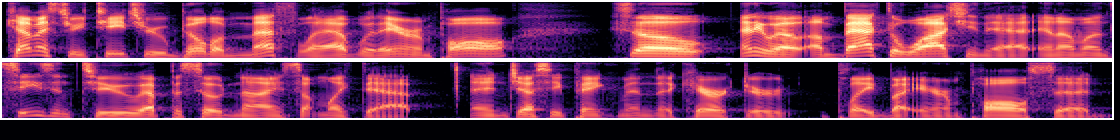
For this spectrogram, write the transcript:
chemistry teacher who built a meth lab with Aaron Paul. So, anyway, I'm back to watching that, and I'm on season two, episode nine, something like that. And Jesse Pinkman, the character played by Aaron Paul, said,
